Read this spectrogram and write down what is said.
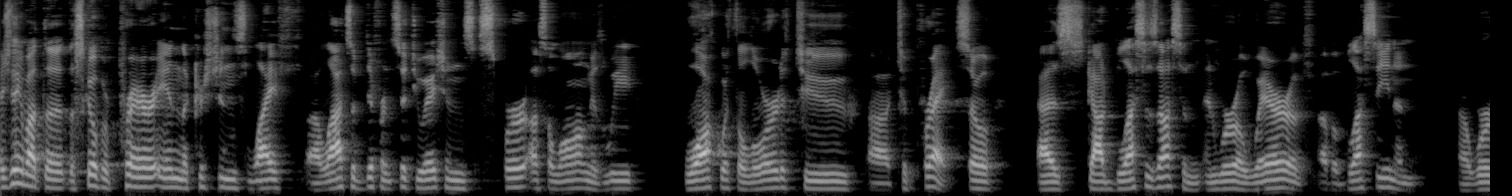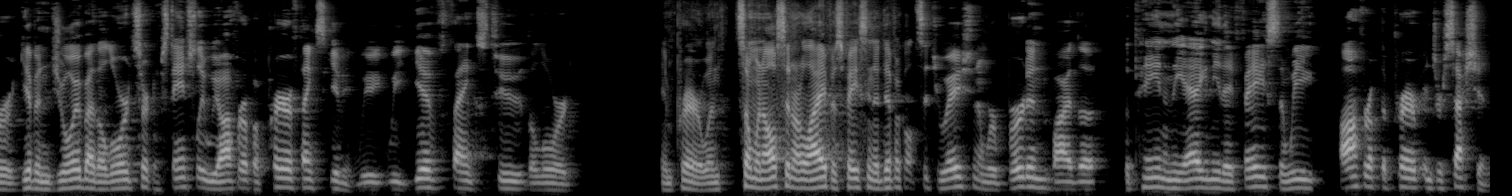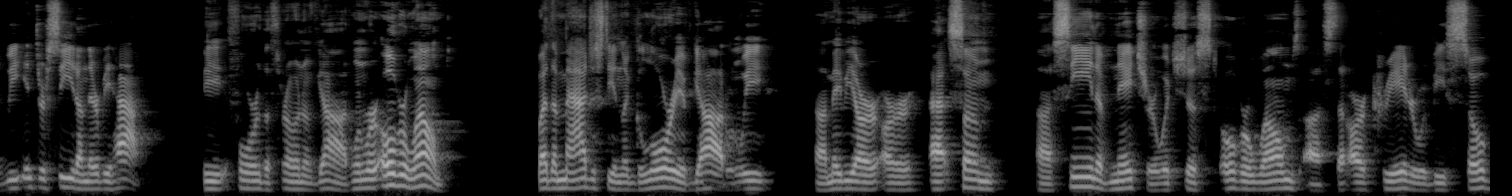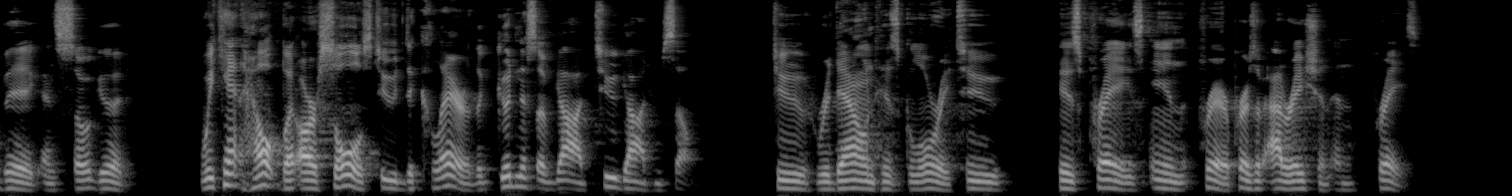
As you think about the, the scope of prayer in the Christian's life, uh, lots of different situations spur us along as we walk with the Lord to uh, to pray. So as God blesses us and, and we're aware of, of a blessing and uh, we're given joy by the Lord circumstantially, we offer up a prayer of thanksgiving. We, we give thanks to the Lord in prayer. When someone else in our life is facing a difficult situation and we're burdened by the, the pain and the agony they face, then we offer up the prayer of intercession. We intercede on their behalf before the throne of God. When we're overwhelmed by the majesty and the glory of God, when we uh, maybe are, are at some uh, scene of nature which just overwhelms us, that our Creator would be so big and so good we can't help but our souls to declare the goodness of God to God Himself, to redound His glory, to His praise in prayer, prayers of adoration and praise.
